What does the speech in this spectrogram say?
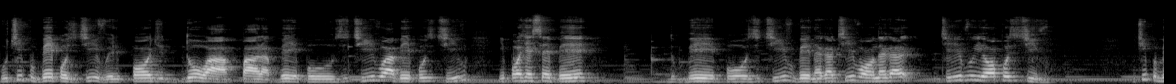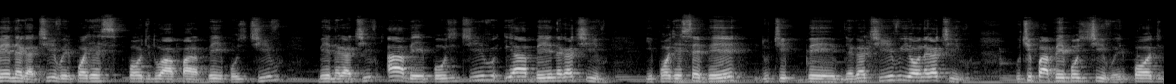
O tipo B positivo ele pode doar para B positivo, AB positivo e pode receber do B positivo, B negativo, O negativo e O positivo. O tipo B negativo ele pode, pode doar para B positivo, B negativo, AB positivo e AB negativo e pode receber do tipo B negativo e O negativo. O tipo AB positivo, ele pode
